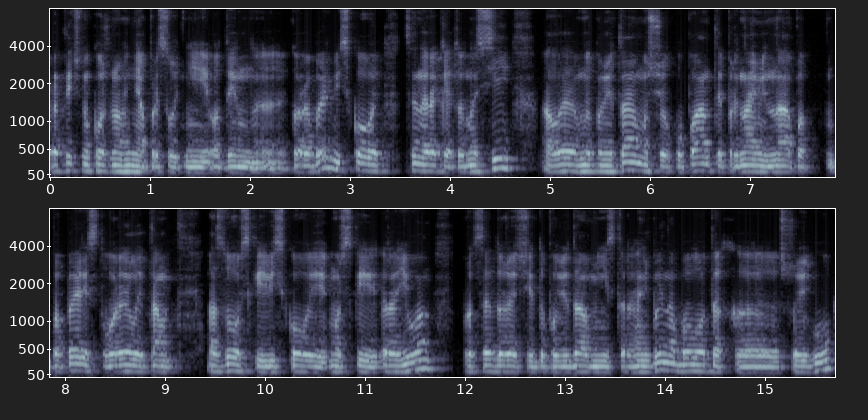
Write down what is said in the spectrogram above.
практично кожного дня присутній один е, корабель військовий. Це не ракетоносій, але ми пам'ятаємо, що окупанти принаймні на пап- папері створили там Азовський військовий морський район. Про це до речі доповідав міністр ганьби на болотах е, Шойгу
